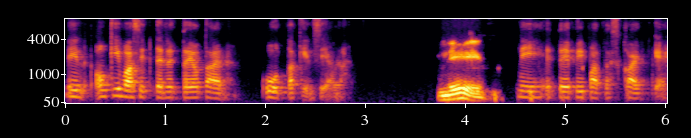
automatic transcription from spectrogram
niin on kiva sitten, että jotain uuttakin siellä. Niin, Niin, ettei pipattaisi kaikkea,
